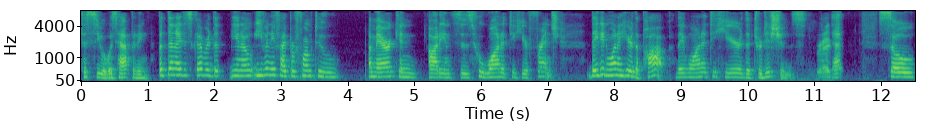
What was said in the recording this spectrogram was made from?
to see what was happening. But then I discovered that, you know, even if I performed to American audiences who wanted to hear French, they didn't want to hear the pop. They wanted to hear the traditions. Right. That, so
